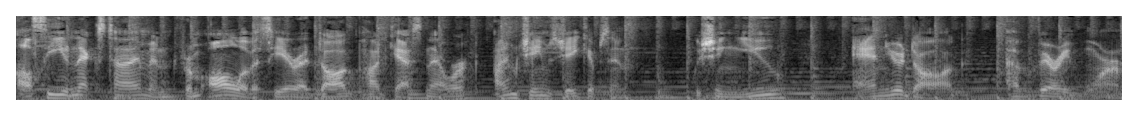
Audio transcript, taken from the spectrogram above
I'll see you next time, and from all of us here at Dog Podcast Network, I'm James Jacobson, wishing you and your dog a very warm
